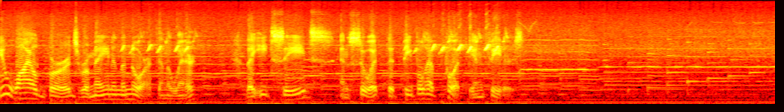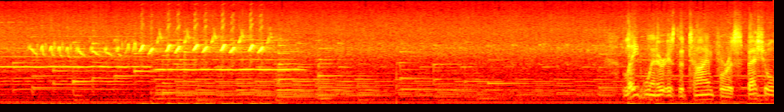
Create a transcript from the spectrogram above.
Few wild birds remain in the north in the winter. They eat seeds and suet that people have put in feeders. Late winter is the time for a special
